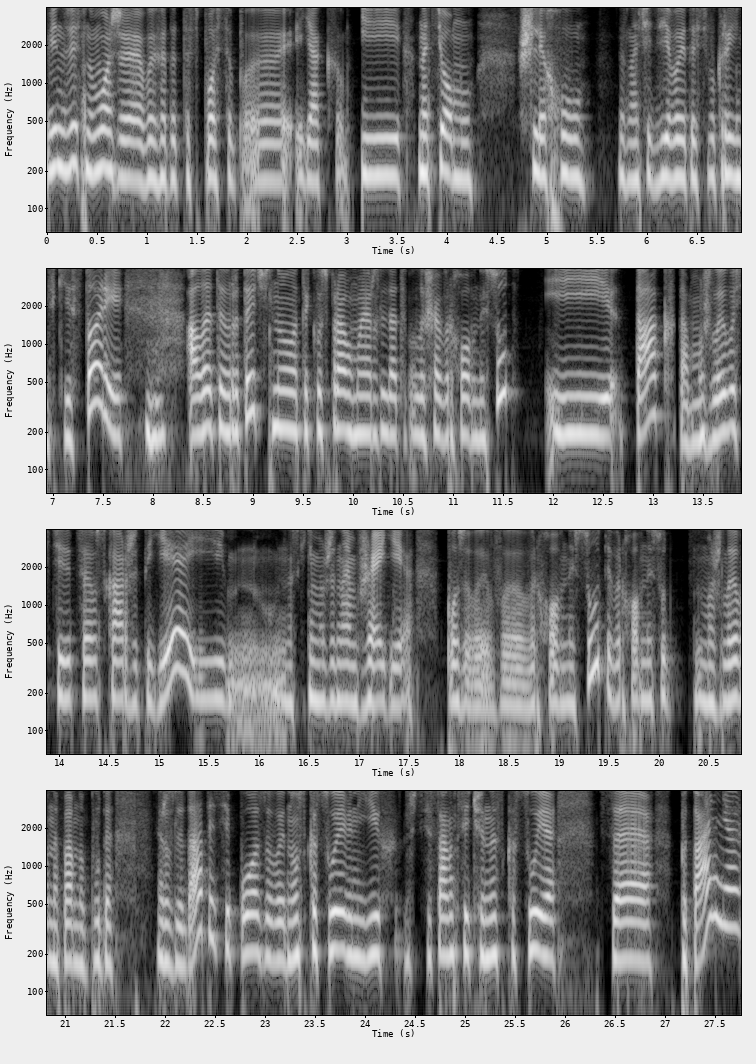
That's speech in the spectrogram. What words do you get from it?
він, звісно, може вигадати спосіб, е, як і на цьому шляху значить, з'явитись в українській історії. Mm-hmm. Але теоретично таку справу має розглядати лише Верховний суд. І так, там можливості це оскаржити є, і наскільки ми вже знаємо, вже є позови в Верховний суд, і Верховний суд, можливо, напевно, буде розглядати ці позови. Ну, скасує він їх, ці санкції чи не скасує це питання,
